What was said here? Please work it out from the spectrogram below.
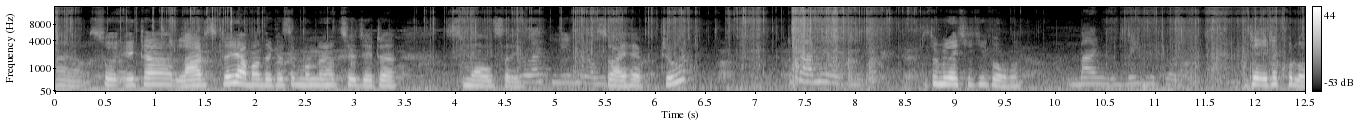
হ্যাঁ সো এটা লার্জটাই আমাদের কাছে মনে হচ্ছে যে এটা small size so I have to তুমি রেখে কি করবে? এটা এটা খোলো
